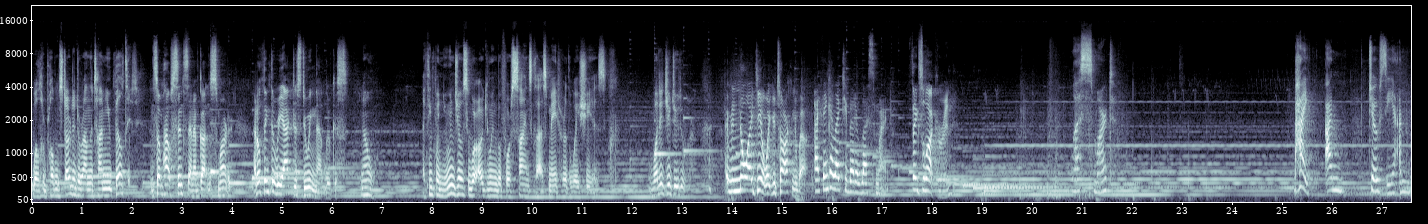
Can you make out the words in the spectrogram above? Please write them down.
Well, her problem started around the time you built it. And somehow since then, I've gotten smarter. I don't think the reactor's doing that, Lucas. No. I think when you and Josie were arguing before science class made her the way she is. What did you do to her? I have no idea what you're talking about. I think I liked you better less smart. Thanks a lot, Corinne. Less smart? I'm Josie. I'm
